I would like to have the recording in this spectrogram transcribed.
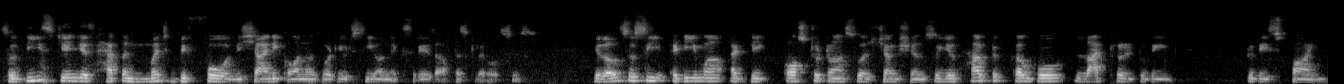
So these changes happen much before the shiny corners, what you'd see on X-rays after sclerosis. You'll also see edema at the costotransverse junction. So you'll have to go lateral to the to the spine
